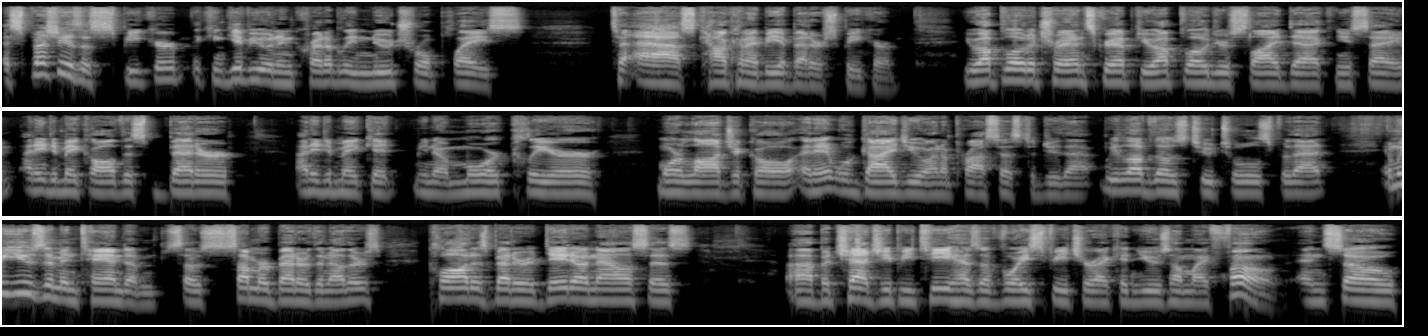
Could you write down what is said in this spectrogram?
especially as a speaker. It can give you an incredibly neutral place to ask, How can I be a better speaker? You upload a transcript, you upload your slide deck, and you say, I need to make all this better. I need to make it, you know, more clear, more logical, and it will guide you on a process to do that. We love those two tools for that. And we use them in tandem. So some are better than others. Claude is better at data analysis, uh, but ChatGPT has a voice feature I can use on my phone. And so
